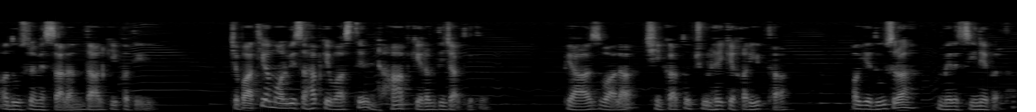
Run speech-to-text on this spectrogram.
और दूसरे में सालन, दाल की पतीली। चपातिया मौलवी साहब के वास्ते ढांप के रख दी जाती थी। प्याज वाला छीका तो चूल्हे के करीब था और ये दूसरा मेरे सीने पर था,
